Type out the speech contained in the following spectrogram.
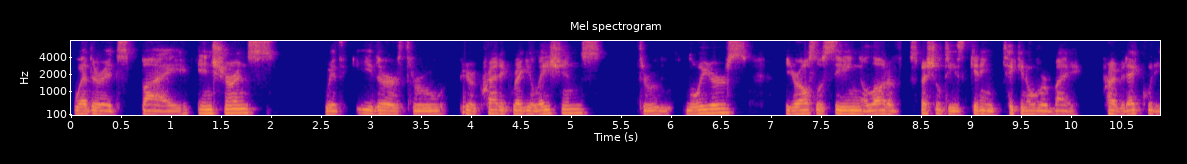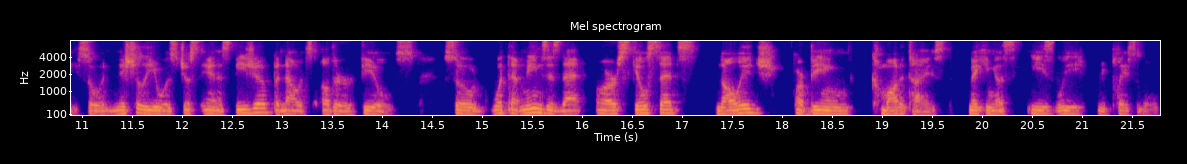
whether it's by insurance, with either through bureaucratic regulations, through lawyers. You're also seeing a lot of specialties getting taken over by private equity. So initially it was just anesthesia, but now it's other fields. So what that means is that our skill sets, knowledge are being commoditized, making us easily replaceable.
